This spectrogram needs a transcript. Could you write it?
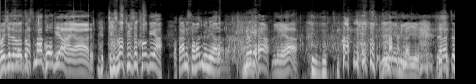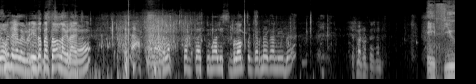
वैसे लोगों को चश्मा खो गया यार। चश्मा फिर से खो गया। पता नहीं समझ में नहीं आ रहा। मिल गया। मिल गया। ये ये मिला ये। हो? ये तो पिस्तौल लग रहा है? गलत शब्द का इस्तेमाल इस ब्लॉग पे करने का नहीं है चश्मा ढूंढते हैं। A few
